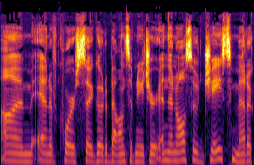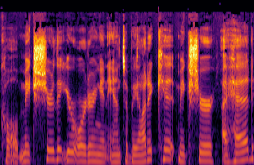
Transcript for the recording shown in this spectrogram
Um, and of course, uh, go to Balance of Nature. And then also Jase Medical. Make sure that you're ordering an antibiotic kit. Make sure ahead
